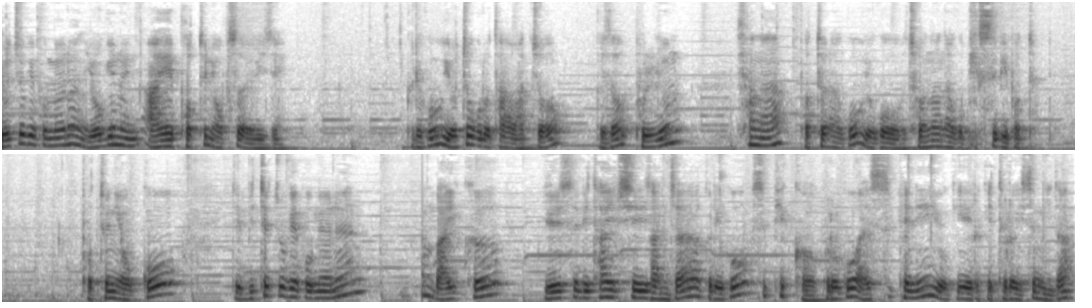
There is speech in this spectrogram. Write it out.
이쪽에 보면은 여기는 아예 버튼이 없어요, 이제. 그리고 이쪽으로 다 왔죠. 그래서 볼륨, 상하 버튼하고 요거 전원하고 빅스비 버튼. 버튼이 없고 이제 밑에 쪽에 보면은 마이크, USB 타입C 단자, 그리고 스피커, 그리고 S펜이 여기에 이렇게 들어 있습니다.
